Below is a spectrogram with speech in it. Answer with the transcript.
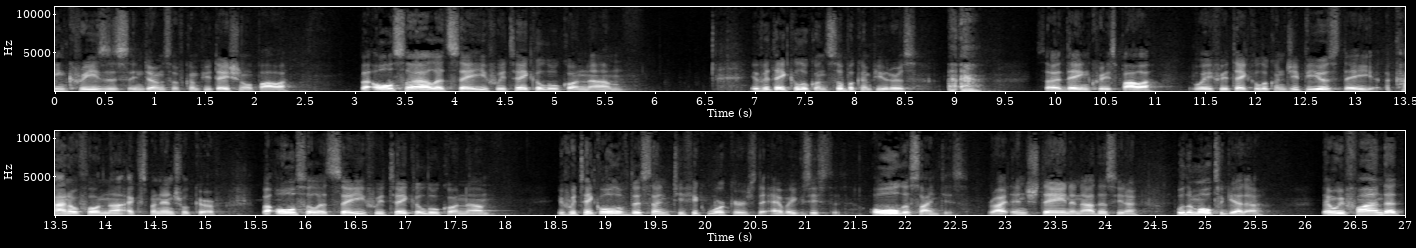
increases in terms of computational power, but also, uh, let's say, if we take a look on, um, if we take a look on supercomputers, so they increase power. If we take a look on GPUs, they kind of on an exponential curve. But also, let's say, if we take a look on um, if we take all of the scientific workers that ever existed, all the scientists, right, Einstein and others, you know, put them all together, then we find that,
